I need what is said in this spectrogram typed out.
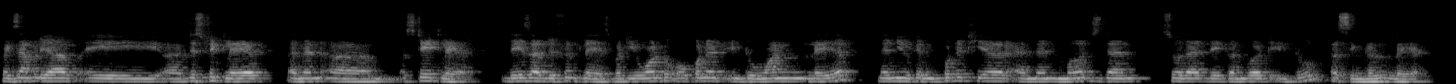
For example, you have a, a district layer and then um, a state layer these are different layers but you want to open it into one layer then you can put it here and then merge them so that they convert into a single layer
